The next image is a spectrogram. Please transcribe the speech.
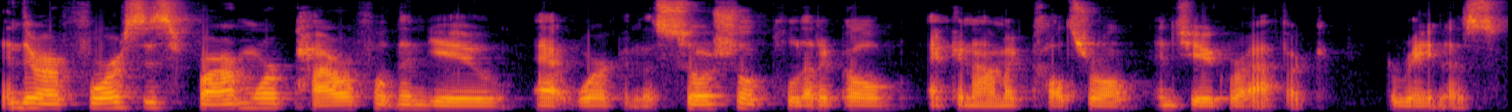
and there are forces far more powerful than you at work in the social, political, economic, cultural, and geographic arenas.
